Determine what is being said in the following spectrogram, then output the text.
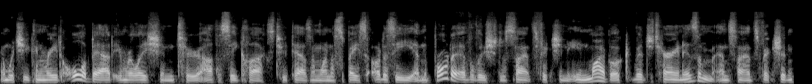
and which you can read all about in relation to Arthur C. Clarke's 2001 A Space Odyssey and the broader evolution of science fiction in my book, Vegetarianism and Science Fiction,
